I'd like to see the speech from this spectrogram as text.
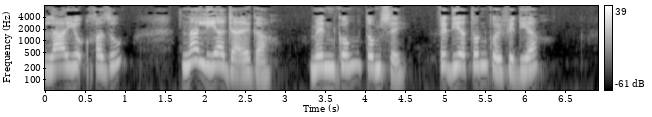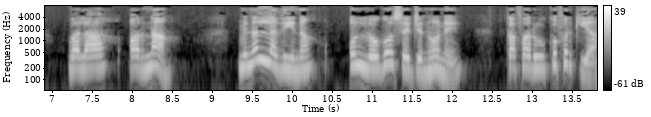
لا یو خزو نہ لیا جائے گا۔ من کم تم سے فدیتن، کوئی فدیا ولا اور نہ، من الدینہ ان لوگوں سے جنہوں نے کفرو کفر کیا۔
